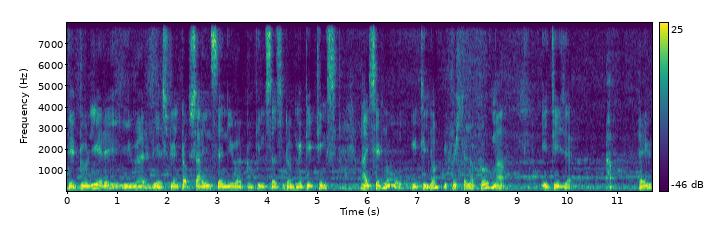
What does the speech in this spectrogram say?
They told me, you are the student of science and you are talking such dogmatic things. I said, no, it is not the question of dogma. It is a, a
